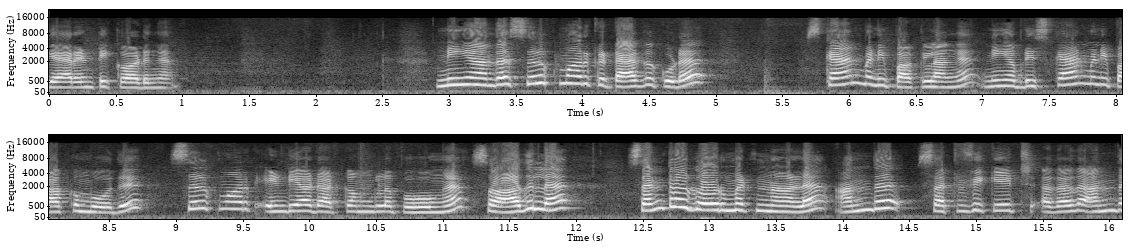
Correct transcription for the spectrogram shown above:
கேரண்டி கார்டுங்க நீங்கள் அந்த சில்க் மார்க் டேக்கை கூட ஸ்கேன் பண்ணி பார்க்கலாங்க. நீங்கள் அப்படி ஸ்கேன் பண்ணி பார்க்கும்போது சில்க் மார்க் இந்தியா டாட் காம்குள்ளே போகுங்க. ஸோ அதில் சென்ட்ரல் கவர்மெண்ட்னால் அந்த சர்டிஃபிகேட் அதாவது அந்த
